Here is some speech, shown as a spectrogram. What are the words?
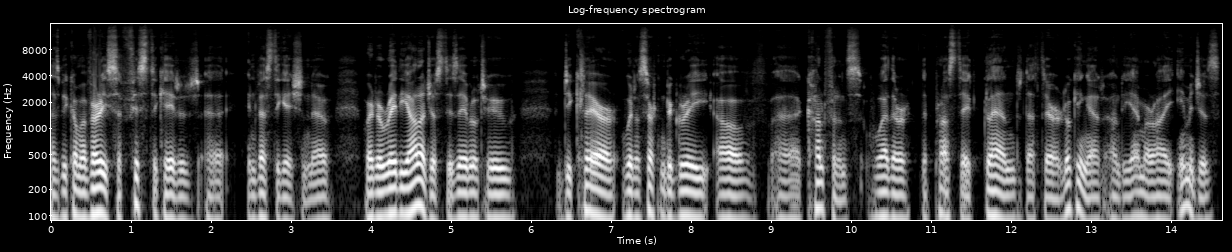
has become a very sophisticated uh, investigation now, where the radiologist is able to declare with a certain degree of uh, confidence whether the prostate gland that they're looking at on the MRI images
